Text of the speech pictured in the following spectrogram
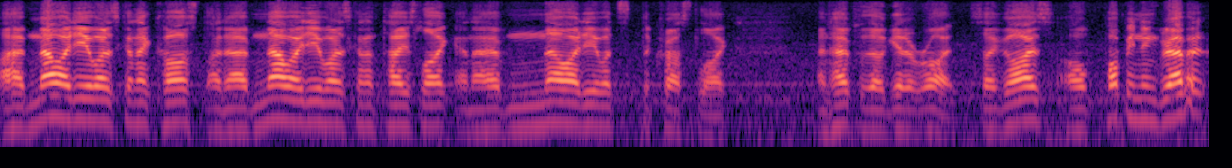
I have no idea what it's going to cost I have no idea what it's going to taste like and I have no idea what's the crust like. And hopefully I'll get it right. So guys I'll pop in and grab it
